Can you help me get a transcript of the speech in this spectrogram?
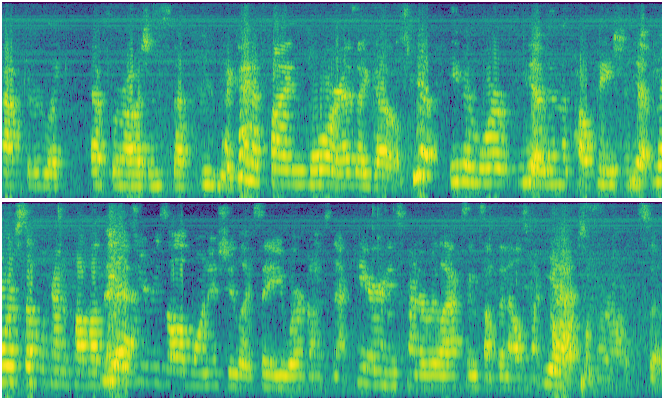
after like effleurage and stuff, I kind of find more as I go. Yep. Even more, you know, than the palpation. Yeah, more stuff will kind of pop up. And Yeah. as you resolve one issue, like say you work on his neck here and he's kind of relaxing, something else might pop Yeah. up somewhere else. So,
